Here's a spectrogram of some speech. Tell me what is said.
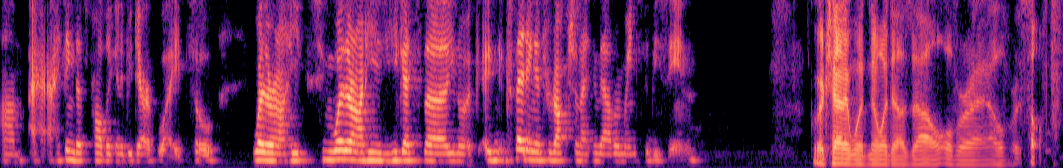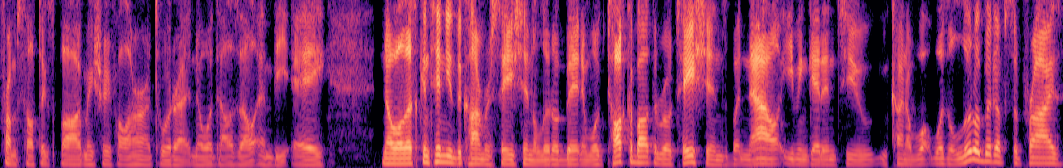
um, I, I, think that's probably going to be Derrick White. So whether or not he whether or not he, he gets the you know exciting introduction, I think that remains to be seen. We're chatting with Noa Dalzell over at over from Celtics blog. Make sure you follow her on Twitter at Noa Dalzell NBA. Noa, let's continue the conversation a little bit and we'll talk about the rotations, but now even get into kind of what was a little bit of surprise,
